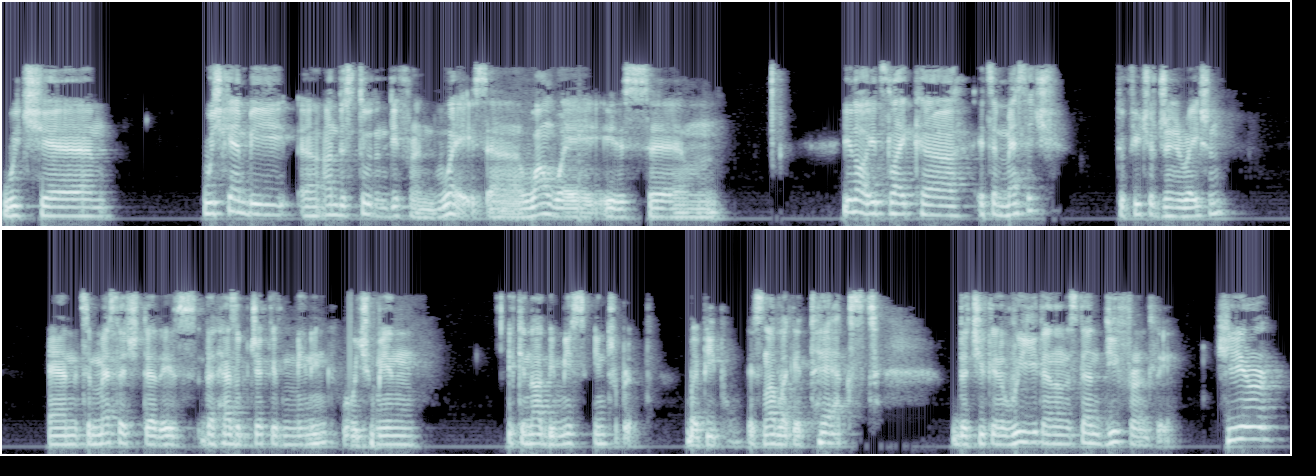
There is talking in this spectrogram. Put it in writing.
which um, which can be uh, understood in different ways. Uh, one way is, um, you know, it's like uh, it's a message to future generation, and it's a message that is that has objective meaning, which mean it cannot be misinterpreted by people. It's not like a text that you can read and understand differently. Here,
